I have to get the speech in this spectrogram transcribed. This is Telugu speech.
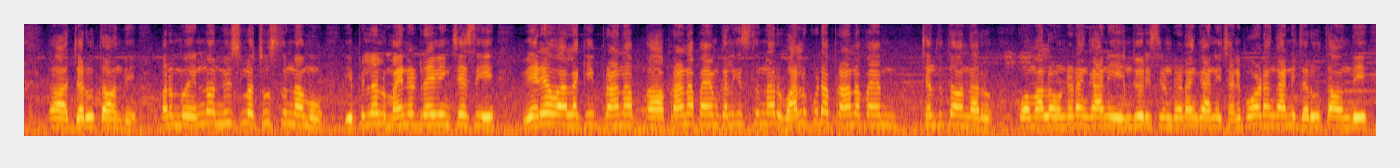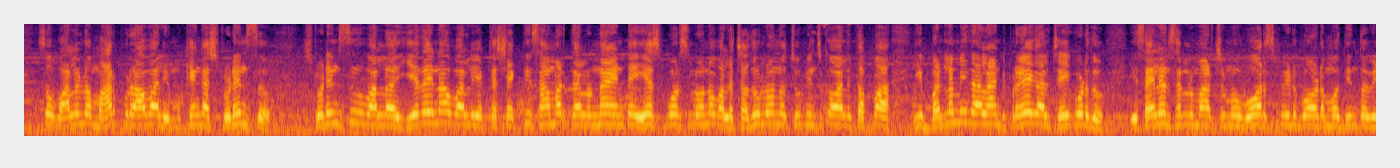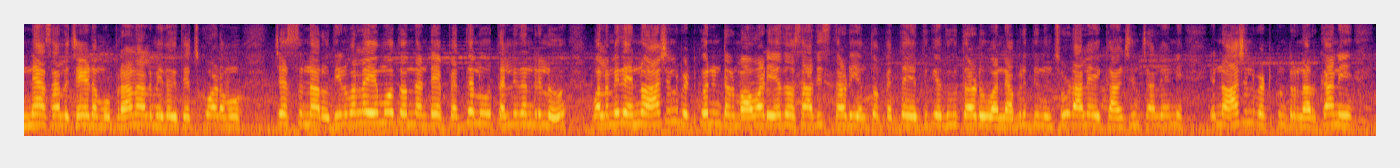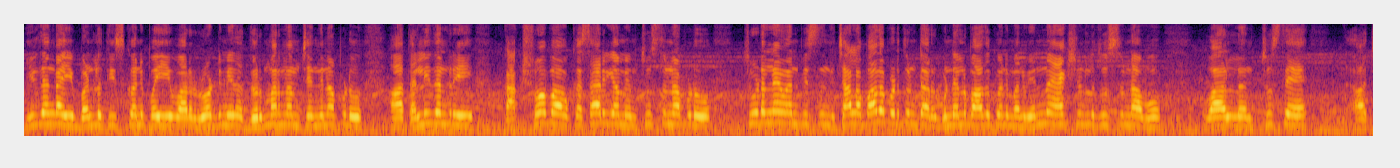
జరుగుతూ ఉంది. మనం ఎన్నో న్యూస్లో చూస్తున్నాము ఈ పిల్లలు మైనర్ డ్రైవింగ్ చేసి వేరే వాళ్ళకి ప్రాణ ప్రాణాపాయం కలిగిస్తున్నారు. వాళ్ళు కూడా ప్రాణాపాయం చెందుతూ ఉన్నారు. కోమాలో ఉండడం కానీ ఇంజురీస్ ఉండడం కానీ చనిపోవడం కానీ జరుగుతూ ఉంది. సో వాళ్ళలో మార్పు రావాలి. ముఖ్యంగా స్టూడెంట్స్ స్టూడెంట్స్ వాళ్ళ ఏదైనా వాళ్ళ యొక్క శక్తి సామర్థ్యాలు ఉన్నాయంటే ఏ స్పోర్ట్స్లోనో వాళ్ళ చదువులోనో చూపించుకోవాలి తప్ప ఈ బండ్ల మీద అలాంటి ప్రయోగాలు చేయకూడదు. ఈ సైలెన్సర్లు మార్చడము ఓవర్ స్పీడ్ పోవడము దీంతో విన్యాసాలు చేయడము ప్రాణాల మీదకి తెచ్చుకోవడము చేస్తున్నారు. దీనివల్ల ఏమవుతుందంటే పెద్దలు తల్లిదండ్రులు వాళ్ళ మీద ఎన్నో ఆశలు పెట్టుకొని ఉంటారు. మావాడు ఏదో సాధిస్తాడు ఎంతో పెద్ద ఎత్తుకు ఎదుగుతాడు వాడిని అభివృద్ధిని చూడాలి కాంక్షించాలి అని ఎన్నో ఆశలు పెట్టుకుంటున్నారు. కానీ ఈ విధంగా ఈ బండ్లు తీసుకొని పోయి వారు రోడ్డు మీద దుర్మరణం చెందినప్పుడు ఆ తల్లిదండ్రి కక్షోభ ఒక ఒక్కసారిగా మేము చూస్తున్నప్పుడు చూడలేమనిపిస్తుంది. చాలా బాధపడుతుంటారు. గుండెలు బాదుకొని మనం ఎన్నో యాక్షన్లు చూస్తున్నాము. వాళ్ళని చూస్తే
